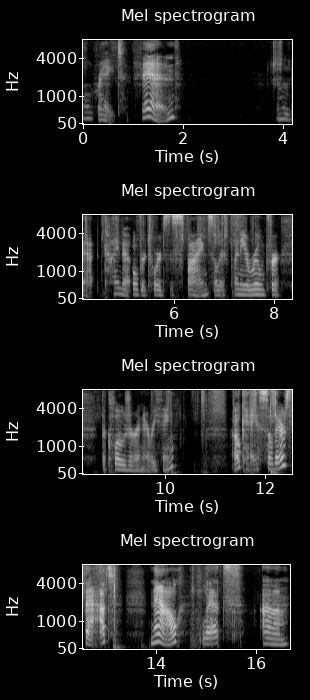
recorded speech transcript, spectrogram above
All right, then move that kind of over towards the spine so there's plenty of room for the closure and everything. Okay, so there's that. Now, let's um,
